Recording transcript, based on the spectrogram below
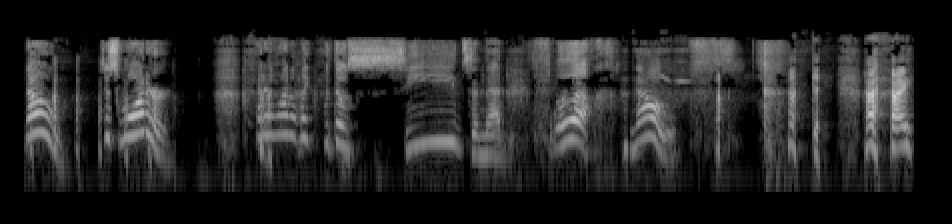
No, just water. I don't want to like with those seeds and that. Ugh, no. Okay. I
